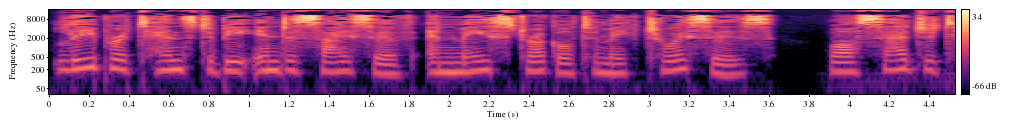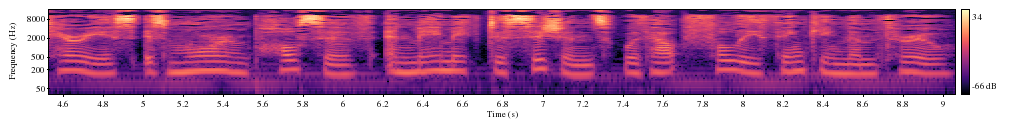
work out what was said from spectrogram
Libra tends to be indecisive and may struggle to make choices, while Sagittarius is more impulsive and may make decisions without fully thinking them through.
